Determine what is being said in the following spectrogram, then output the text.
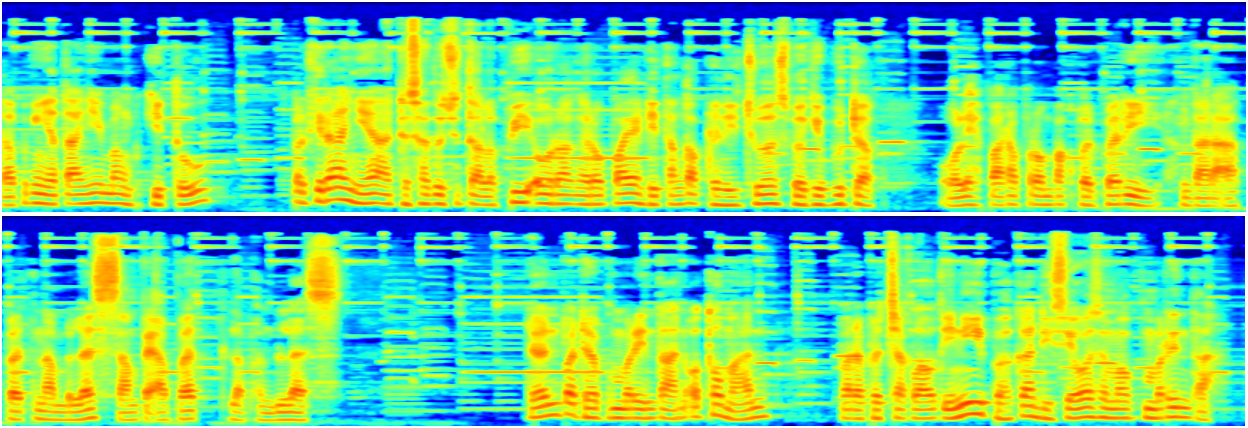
Tapi kenyataannya memang begitu. Perkiraannya ada satu juta lebih orang Eropa yang ditangkap dan dijual sebagai budak oleh para perompak barbari antara abad 16 sampai abad 18. Dan pada pemerintahan Ottoman, para bajak laut ini bahkan disewa sama pemerintah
